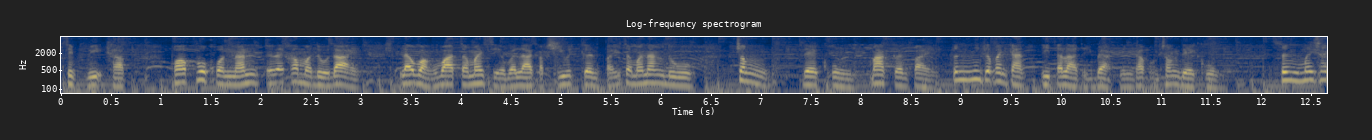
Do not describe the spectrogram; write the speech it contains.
30 วิครับ เพราะผู้คนนั้นจะได้เข้ามาดูได้ และหวังว่าจะไม่เสียเวลากับชีวิตเกินไปที่จะมานั่งดูช่องเดคุงมากเกินไป ซึ่งนี่ก็เป็นการตีตลาดอีกแบบหนึ่งครับของช่องเดคุงซึ่งไม่ใช่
